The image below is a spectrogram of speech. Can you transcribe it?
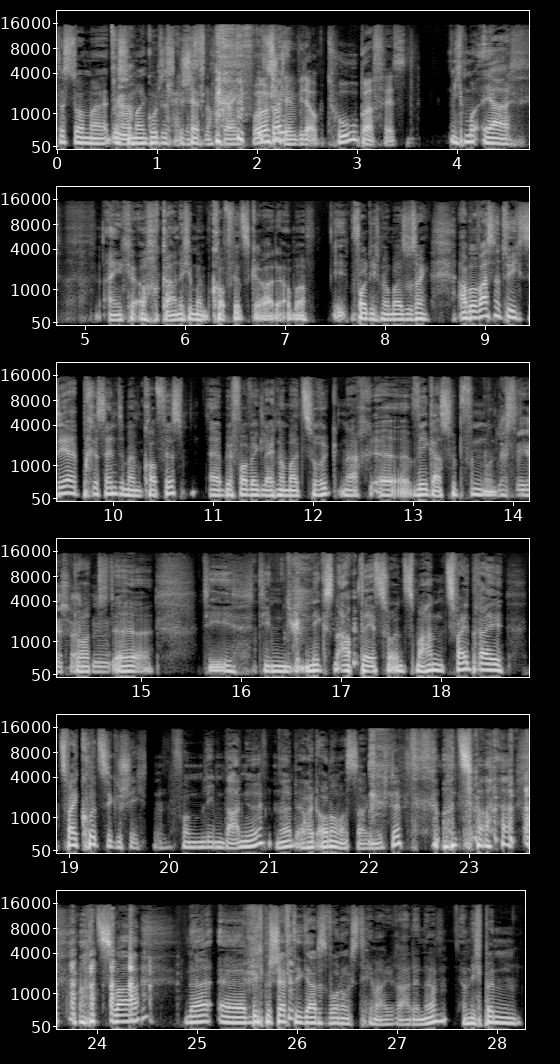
Das ist doch mal, das ja. ist doch mal ein gutes kann Geschäft. Ich noch gar nicht vorstellen, wieder Oktoberfest. Ich ja, eigentlich auch gar nicht in meinem Kopf jetzt gerade, aber wollte ich nochmal so sagen. Aber was natürlich sehr präsent in meinem Kopf ist, äh, bevor wir gleich nochmal zurück nach äh, Vegas hüpfen und dort äh, die, die nächsten Updates für uns machen. Zwei, drei, zwei kurze Geschichten vom lieben Daniel, ne, der heute auch noch was sagen möchte. Und zwar, und zwar, ne, äh, mich beschäftigt ja das Wohnungsthema gerade, ne? Und ich bin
